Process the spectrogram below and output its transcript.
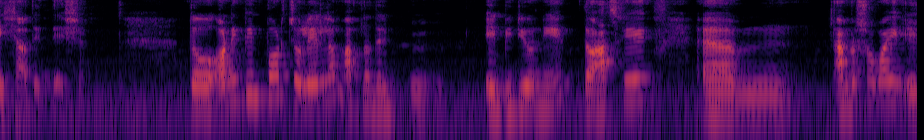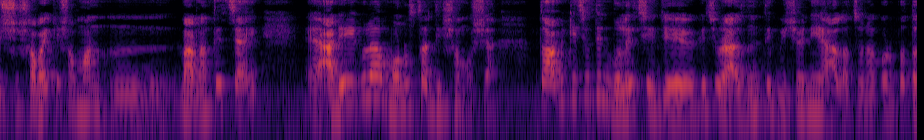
এই স্বাধীন দেশে। তো অনেকদিন পর চলে এলাম আপনাদের এই ভিডিও নিয়ে। তো আজকে আমরা সবাই সবাইকে সমান বানাতে চাই। আর এইগুলো মনস্তাত্ত্বিক সমস্যা। তো আমি কিছুদিন বলেছি যে কিছু রাজনৈতিক বিষয় নিয়ে আলোচনা করব। তো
